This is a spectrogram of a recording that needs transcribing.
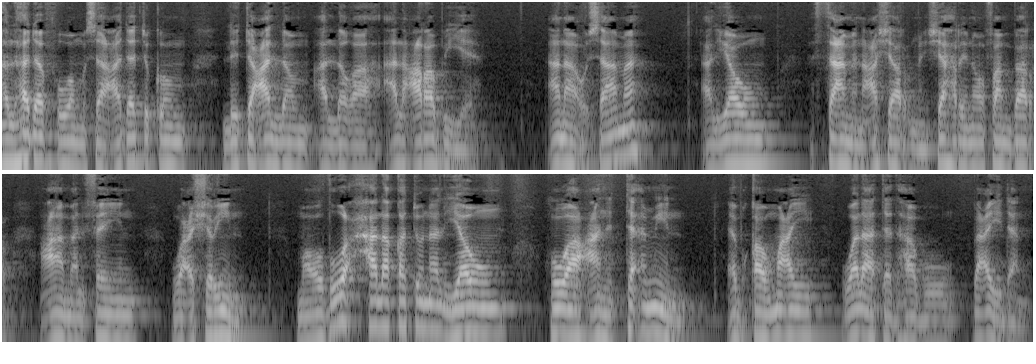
الهدف هو مساعدتكم لتعلم اللغة العربية. أنا أسامة. اليوم الثامن عشر من شهر نوفمبر عام 2020 موضوع حلقتنا اليوم هو عن التأمين. ابقوا معي ولا تذهبوا بعيدا.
